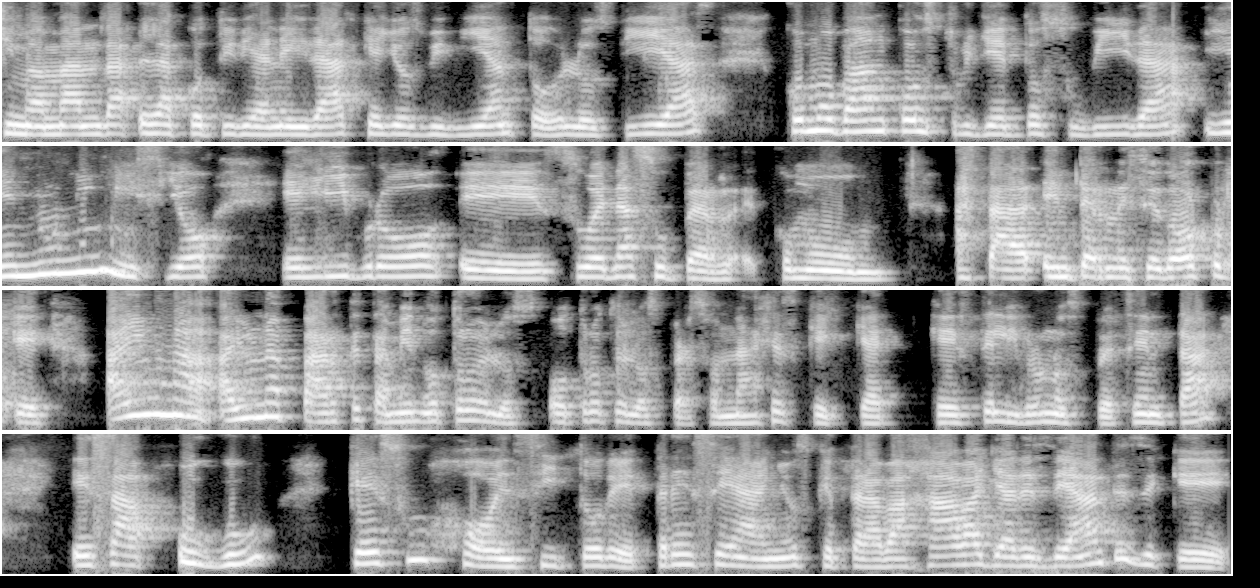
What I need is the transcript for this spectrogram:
Chimamanda la cotidianeidad que ellos vivían todos los días, cómo van construyendo su vida. Y en un inicio el libro eh, suena súper como hasta enternecedor porque hay una, hay una parte también, otro de los, de los personajes que, que, este libro nos presenta es a Ugu, que es un jovencito de 13 años que trabajaba ya desde antes de que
